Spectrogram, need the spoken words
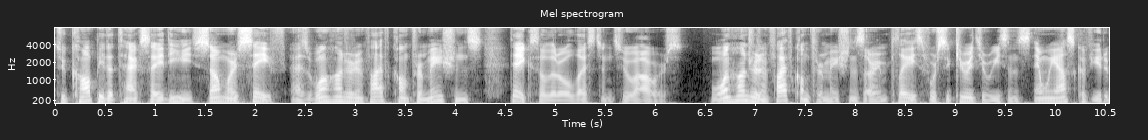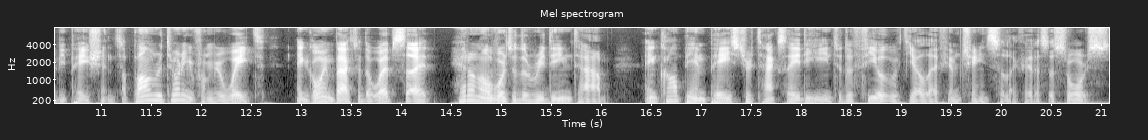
to copy the tax ID somewhere safe as 105 confirmations takes a little less than 2 hours. 105 confirmations are in place for security reasons and we ask of you to be patient. Upon returning from your wait and going back to the website, head on over to the Redeem tab and copy and paste your tax ID into the field with the Alephium chain selected as a source.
